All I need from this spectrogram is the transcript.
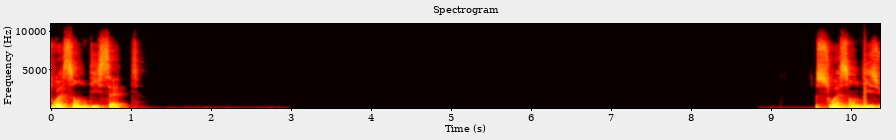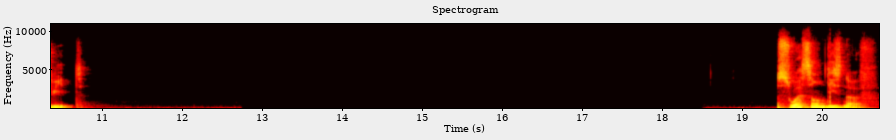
soixante-dix-sept, soixante-dix-huit, soixante-dix-neuf,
